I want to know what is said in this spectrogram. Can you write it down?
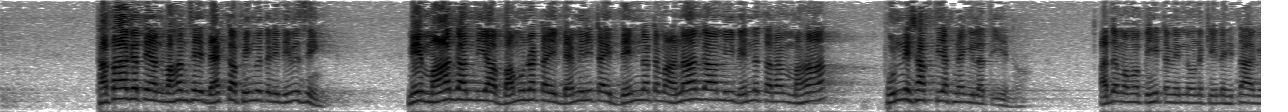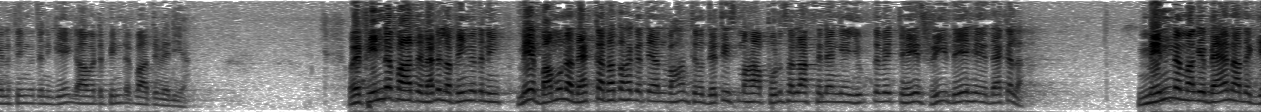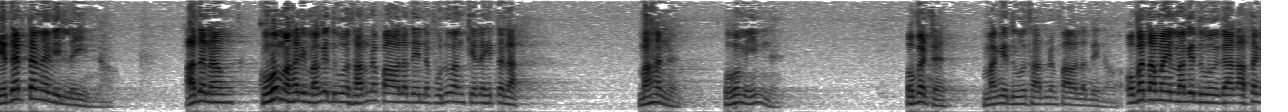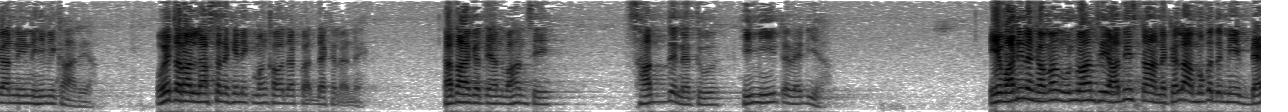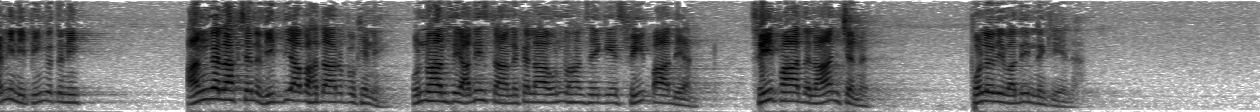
තථාගතයන් වහන්සේ දැක්ක පින්වතුනි දිවසින් මේ මාගන්දියා බමුණටයි බැමිණිටයි දෙන්නටම අනාගාමී වෙන්න තරම් මහා පුණ්‍ය ශක්තියක් නැగిලා තියෙනවා. අද මම පිහිට වෙන්න ඕන කියලා හිතාගෙන පින්වතුනි ගේ ගාවට පින්ඩපාතේ වැඩියා. ඔය පින්ඩපාතේ වැඩලා පින්වතුනි මේ බමුණ දැක්ක තථාගතයන් වහන්සේ දෙතිස් මහා පුරුෂ ලක්ෂණයන්ගෙන් යුක්ත වෙච්ච මේ ශ්‍රී දේහය දැකලා මෙන්න මගේ බෑන අද ගෙදරටම ඇවිල්ලා ඉන්නවා. අද නම් කොහොම හරි මගේ දුව සරණ පාවලා දෙන්න පුළුවන් කියලා හිතලා මහන කොහොම ඉන්න. ඔබට මගේ දුව සරණ පාවලා දෙනවා. ඔබ තමයි මගේ දුව අත ගන්න ඉන්න හිමිකාරයා. ওই තරම් ලස්සන කෙනෙක් මං කවදාවත් දැකලා නැහැ. තථාගතයන් වහන්සේ සද්ද නැතුව හිමීට වැඩියා. ඒ වඩින ගමන් උන්වහන්සේ අදිස්ථාන කළා මොකද මේ බැමිණි පිංගුතුනි අංග ලක්ෂණ විද්‍යාව හදාරපු කෙනෙක්. උන්වහන්සේ අදිස්ථාන කළා උන්වහන්සේගේ ශ්‍රී පාදයන් ශ්‍රී පාද ලාංඡන පොළවේ වදින්න කියලා.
